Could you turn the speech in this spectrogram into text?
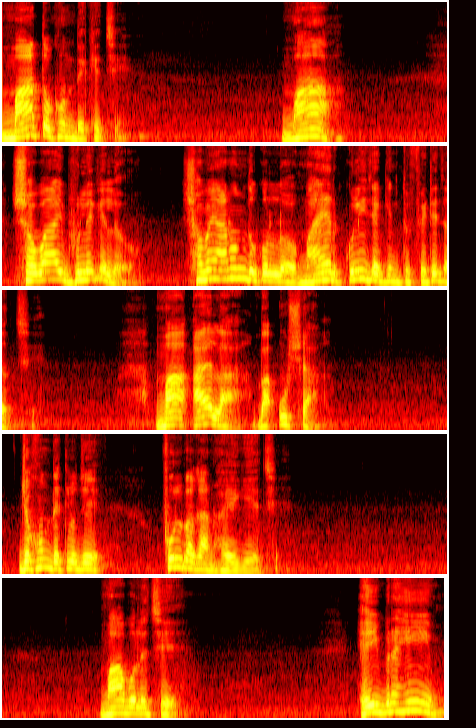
মা তখন দেখেছে। মা সবাই ভুলে গেল সবাই আনন্দ করল মায়ের কলিজা কিন্তু ফেটে যাচ্ছে। মা আয়লা বা উষা যখন দেখল যে ফুল বাগান হয়ে গিয়েছে মা বলেছে, হে ইব্রাহিম,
